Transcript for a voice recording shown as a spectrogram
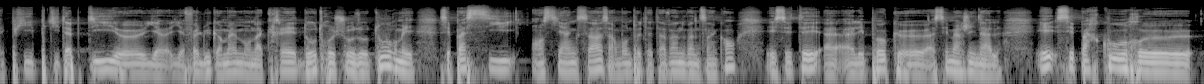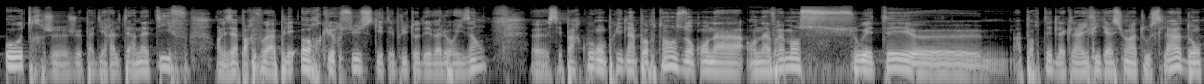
Et puis petit à petit, euh, il, a, fallu quand même, on a créé d'autres choses autour, mais c'est pas si ancien que ça, ça remonte peut-être à 20-25 ans, et c'était à, l'époque euh, assez marginal. Et ces parcours euh, autres, je ne vais pas dire alternatifs, on les a parfois appelés hors cursus, qui étaient plutôt dévalorisants, ces parcours ont pris de l'importance, donc on a, on a vraiment souhaité apporter de la clarification à tout cela, donc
